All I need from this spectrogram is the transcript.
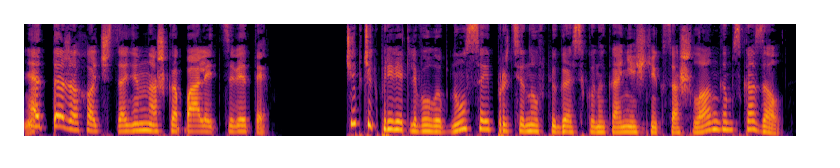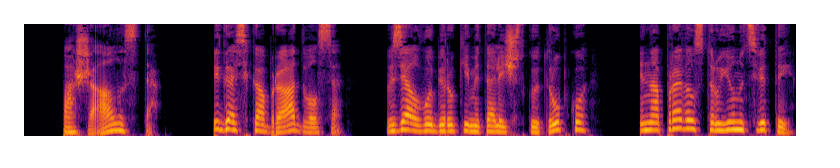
Мне тоже хочется немножко полить цветы». Чипчик приветливо улыбнулся и, протянув Пегасику наконечник со шлангом, сказал, «Пожалуйста». Пегасик обрадовался, взял в обе руки металлическую трубку и направил струю на цветы.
